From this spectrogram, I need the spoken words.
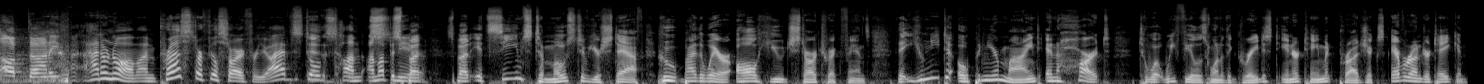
up, Donnie. I, I don't know. I'm I'm impressed or feel sorry for you. I'm still, I'm, I'm up in the but, air. Spud, it seems to most of your staff, who, by the way, are all huge Star Trek fans, that you need to open your mind and heart to what we feel is one of the greatest entertainment projects ever undertaken.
